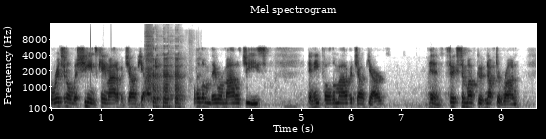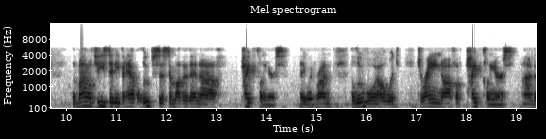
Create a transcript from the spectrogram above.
original machines came out of a junkyard. pulled them, they were Model G's, and he pulled them out of a junkyard and fixed them up good enough to run the Model Gs didn't even have a lube system other than uh, pipe cleaners. They would run the lube oil would drain off of pipe cleaners onto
